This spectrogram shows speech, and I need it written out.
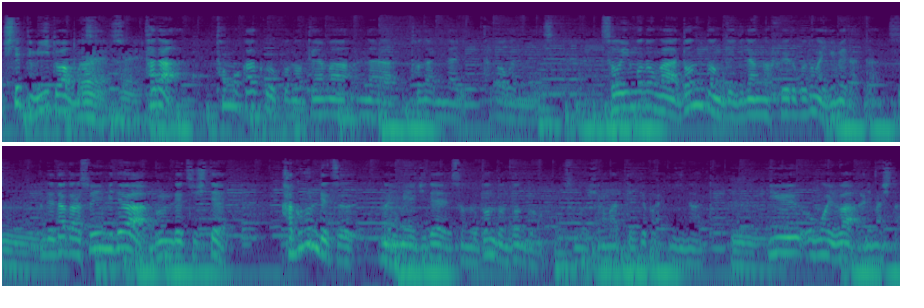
してってもいいとは思ってたんです、はいはい、ただともかくこの富山なら隣なり高岡でもいいです。そういうものがどんどん劇団が増えることが夢だったんです、でだからそういう意味では分裂して核分裂のイメージでそのどんどんどんどんその広がっていけばいいなという思いはありました、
